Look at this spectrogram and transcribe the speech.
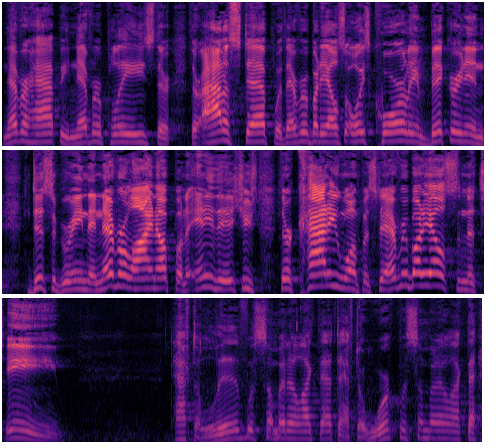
Never happy, never pleased. They're, they're out of step with everybody else, always quarreling and bickering and disagreeing. They never line up on any of the issues. They're cattywampus to everybody else in the team. To have to live with somebody like that, to have to work with somebody like that,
